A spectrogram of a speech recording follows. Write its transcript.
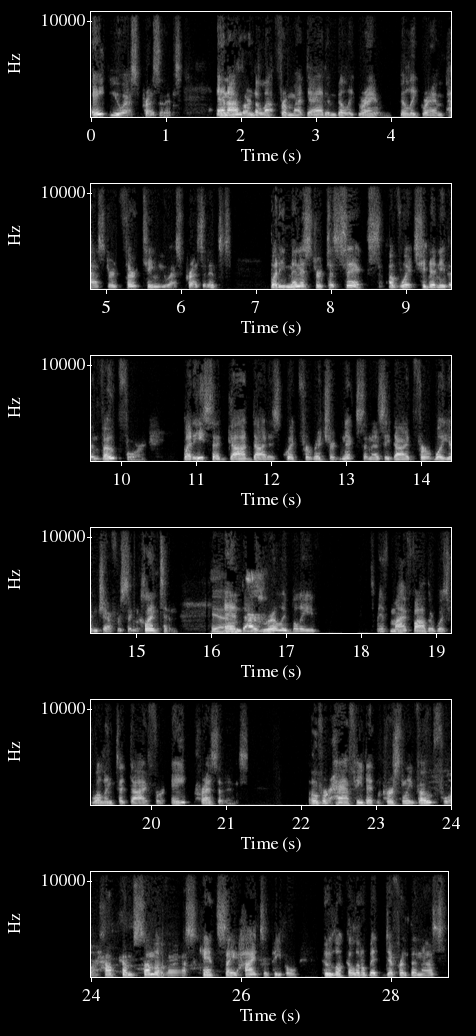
eight U.S. presidents. And I learned a lot from my dad and Billy Graham. Billy Graham pastored 13 U.S. presidents, but he ministered to six, of which he didn't even vote for. But he said God died as quick for Richard Nixon as he died for William Jefferson Clinton. Yeah. And I really believe if my father was willing to die for eight presidents, over half he didn't personally vote for. How come some of us can't say hi to people who look a little bit different than us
